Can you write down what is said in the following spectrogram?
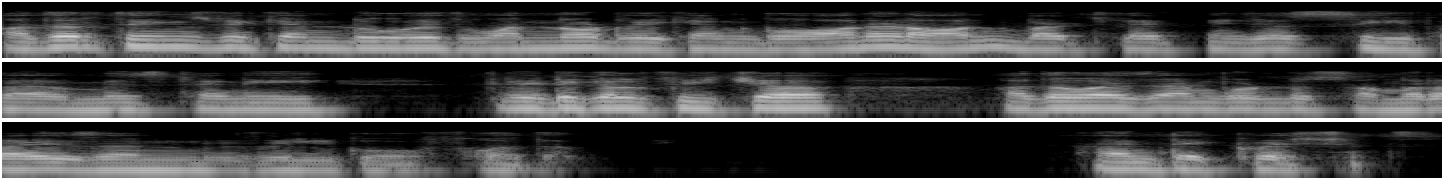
other things we can do with OneNote, we can go on and on, but let me just see if I have missed any critical feature. Otherwise, I'm going to summarize and we will go further and take questions.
